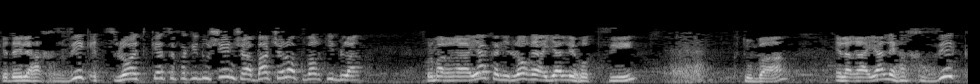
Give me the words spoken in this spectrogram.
כדי להחזיק אצלו את כסף הקידושין שהבת שלו כבר קיבלה. כלומר ראיה כאן היא לא ראיה להוציא כתובה, אלא ראיה להחזיק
